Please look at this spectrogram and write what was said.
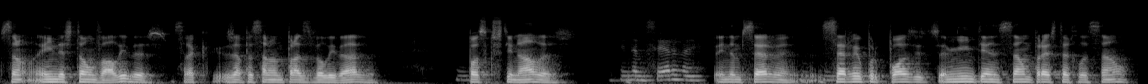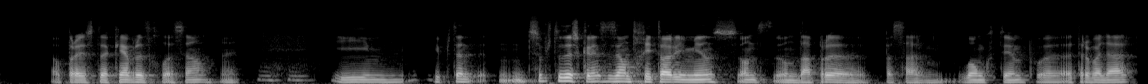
são, ainda estão válidas? Será que já passaram de prazo de validade? Posso questioná-las? Ainda me servem? Ainda me servem. Uhum. Servem o propósito, a minha intenção para esta relação ou para esta quebra de relação. Né? Uhum. E, e, portanto, sobretudo as crenças é um território imenso onde, onde dá para passar longo tempo a, a trabalhar,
